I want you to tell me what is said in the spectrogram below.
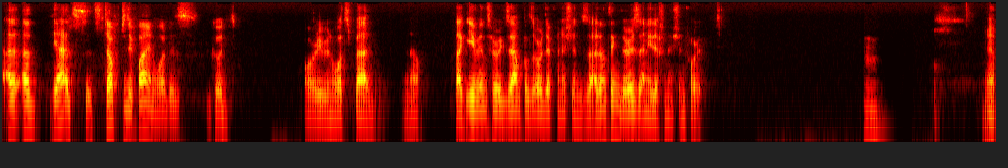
uh, uh, uh, yeah, it's it's tough to define what is good or even what's bad. You know, like even through examples or definitions, I don't think there is any definition for it. Mm. Yeah.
